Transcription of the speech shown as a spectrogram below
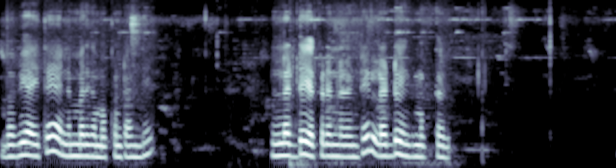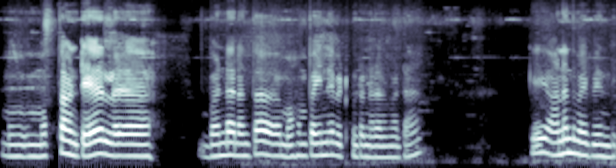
భవ్య అయితే నెమ్మదిగా మొక్కుంటుంది. లడ్డు ఎక్కడ ఉన్నాడంటే లడ్డు ఇంక మొక్కుతాడు. మొక్తా ఉంటే బండారంతా మొహం పైనే పెట్టుకుంటున్నాడు అనమాట ఆనందం అయిపోయింది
